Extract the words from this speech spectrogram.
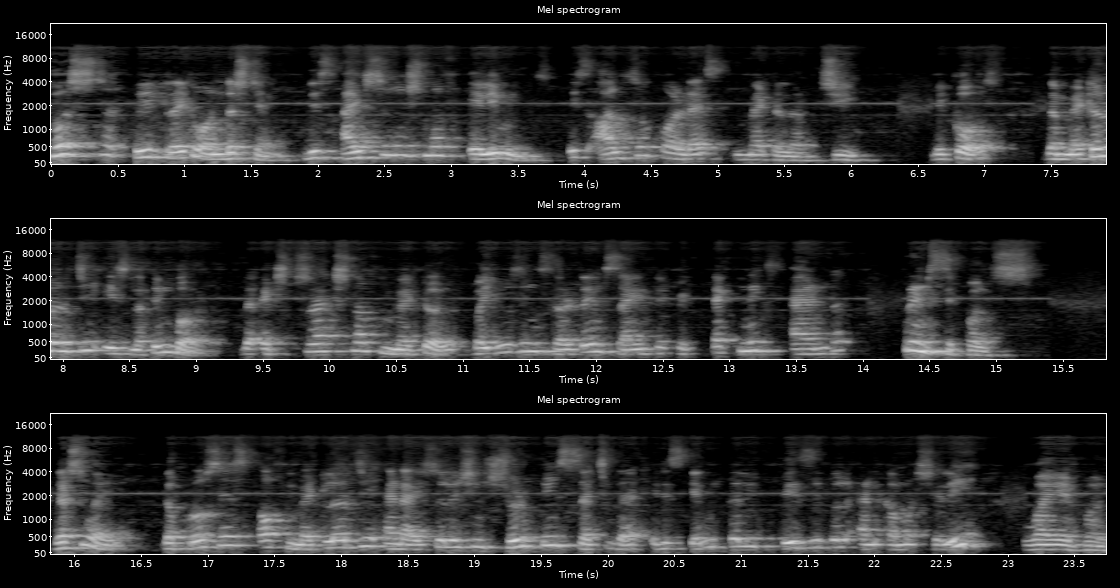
First, we'll try to understand this isolation of elements is also called as metallurgy because the metallurgy is nothing but the extraction of metal by using certain scientific techniques and principles. That's why the process of metallurgy and isolation should be such that it is chemically feasible and commercially viable.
